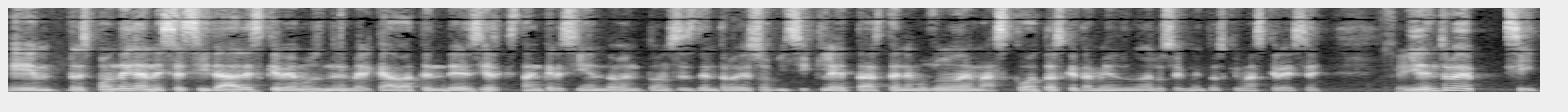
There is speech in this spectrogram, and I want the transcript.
eh, responden a necesidades que vemos en el mercado, a tendencias que están creciendo. Entonces, dentro de eso, bicicletas, tenemos uno de mascotas, que también es uno de los segmentos que más crece. Y dentro de, sí,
